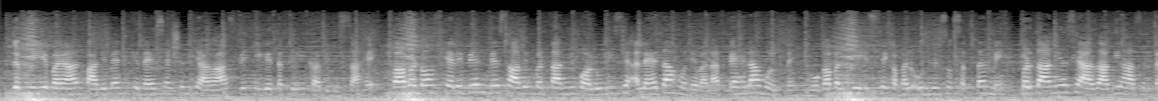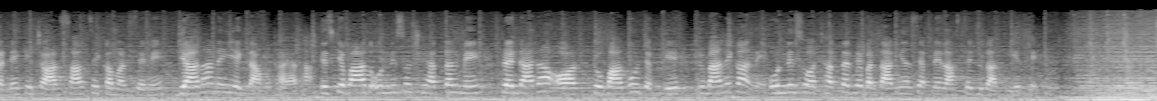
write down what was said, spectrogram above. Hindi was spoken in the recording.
जबकि ये बयान पार्लियामेंट के नए सेशन के आगाज़ में की गई तकरीर का भी हिस्सा है। बाबाडोस कैरिबियन में सबक बरतानवी कॉलोनी से अलहदा होने वाला पहला मुल्क नहीं होगा, बल्कि इससे कबल 1970 में बरतानिया से आज़ादी हासिल करने के चार साल से कम अरसे में ग्याना ने ये इकदाम उठाया था। इसके बाद उन्नीस सौ छिहत्तर में ट्रेंडारा और टोबागो, जबकि जुमैनिका ने उन्नीस सौ अठहत्तर में बरतानिया से अपने रास्ते जुदा किए थे।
